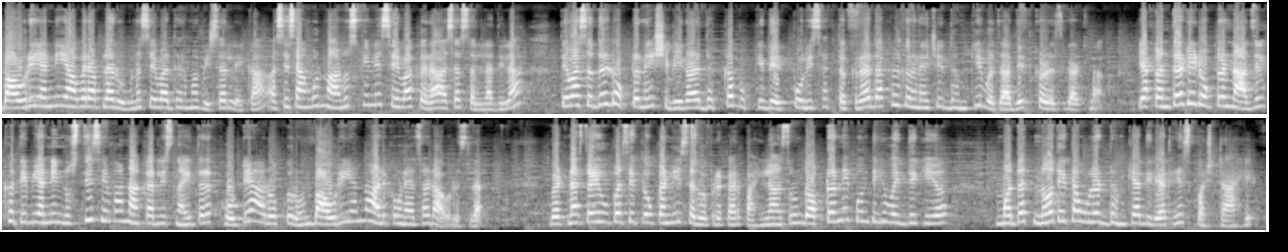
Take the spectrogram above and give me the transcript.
बावरी यांनी यावर आपला रुग्णसेवा धर्म विसरले का? असे सांगून माणुसकीने सेवा करा असा सल्ला दिला. तेव्हा सदर डॉक्टरने शिवीगाळ धक्काबुक्की देत पोलिसात तक्रार दाखल करण्याची धमकी वजा देत कळस गाठला. या कंत्राटी डॉक्टर नाझिल खतीब यांनी नुसती सेवा नाकारलीच नाही तर खोटे आरोप करून बावरी यांना अडकवण्याचा डाव रचला. घटनास्थळी उपस्थित लोकांनी सर्व प्रकार पाहिला असून डॉक्टरने कोणतीही वैद्यकीय मदत न देता उलट धमक्या दिल्यात हे स्पष्ट आहे.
